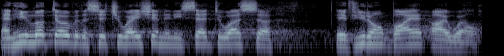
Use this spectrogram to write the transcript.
And he looked over the situation and he said to us, uh, If you don't buy it, I will.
